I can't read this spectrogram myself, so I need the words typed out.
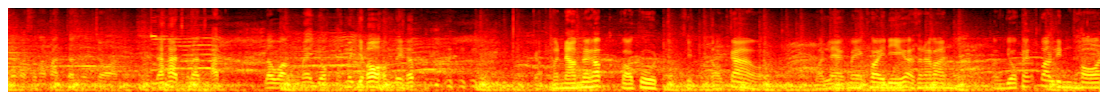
ครับอัศนพันธ์จันทจรหน้าธนทัศน์ระวังแม่ยกไม่ยอมเลยครับกับมานำนะครับกอกูด 10 ต่อ 9 วันแรกไม่ค่อยดีครับอัศนพันธ์ต้องยกให้วาลินทร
